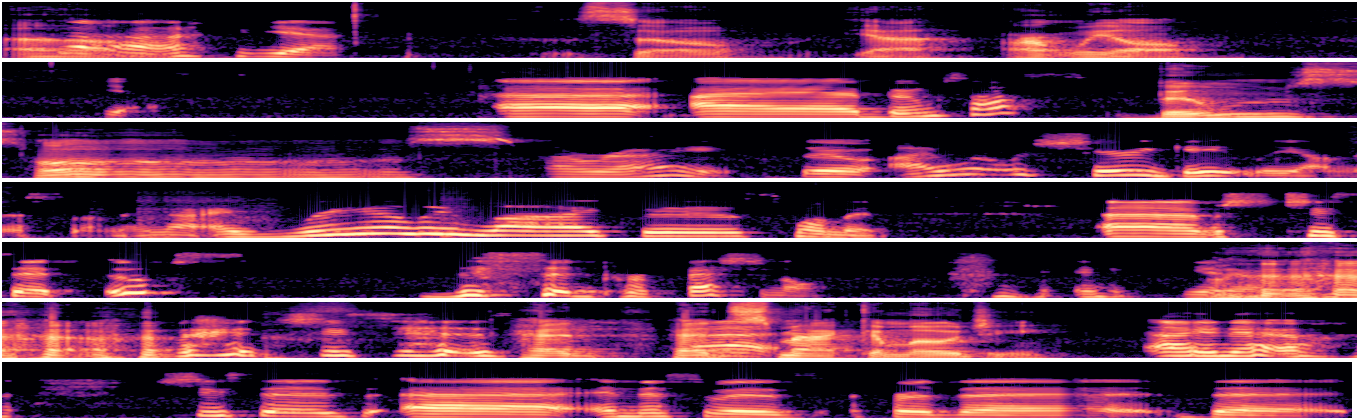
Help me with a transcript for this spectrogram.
Ah, yeah. So yeah, aren't we all? Yes. Uh, I boom sauce. Boom sauce. All right. So I went with Sherry Gately on this one, and I really like this woman. Um, she said, "Oops, this said professional." and, you know, she says, head head uh, smack emoji. I know. She says, uh, and this was for the the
